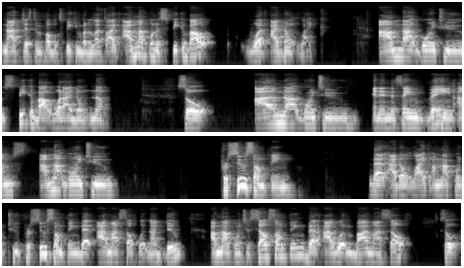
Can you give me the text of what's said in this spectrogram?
not just in public speaking, but in life, like I'm not going to speak about what I don't like. I'm not going to speak about what I don't know. So, I'm not going to, and in the same vein, I'm I'm not going to pursue something that I don't like. I'm not going to pursue something that I myself would not do. I'm not going to sell something that I wouldn't buy myself. So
